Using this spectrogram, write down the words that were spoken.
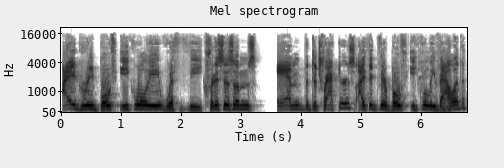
I agree both equally with the criticisms and the detractors. I think they're both equally valid.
